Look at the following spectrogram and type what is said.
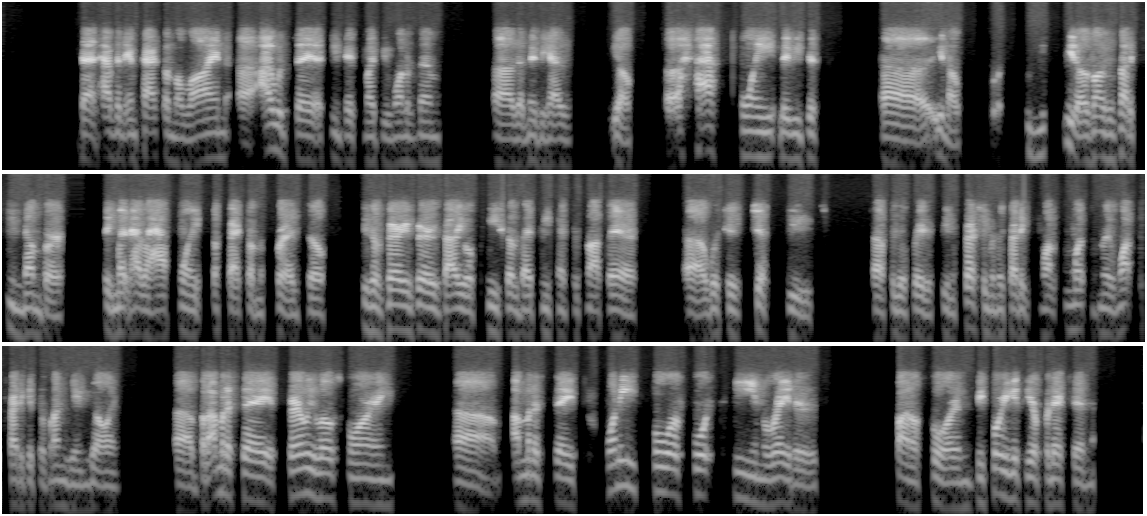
that have an impact on the line. Uh, I would say a key pick might be one of them uh, that maybe has you know a half point, maybe just uh, you know, you know, as long as it's not a key number, they might have a half point effect on the spread. So he's a very, very valuable piece of that defense that's not there, uh, which is just huge uh, for this Raiders team, especially when they try to want when they want to try to get the run game going. Uh, but I'm going to say it's fairly low scoring. Um, I'm going to say 24-14 Raiders final score. And before you get to your prediction,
